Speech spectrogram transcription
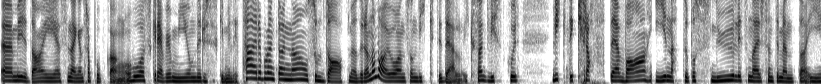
Eh, Myrda i sin egen trappeoppgang. Og hun skrev jo mye om det russiske militæret, blant annet, og soldatmødrene var jo en sånn viktig del. ikke sant? Visst hvor viktig kraft det var i nettopp å snu litt sånne der sentimenter i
